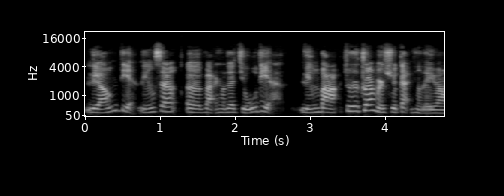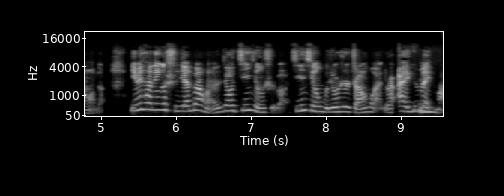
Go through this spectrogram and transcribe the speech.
两点零三，呃，晚上的九点零八，就是专门许感情类愿望的。因为他那个时间段好像叫金星时吧，金星不就是掌管就是爱与美嘛，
